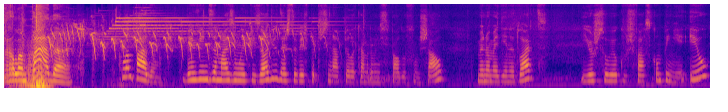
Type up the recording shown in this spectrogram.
Relampada! Relampada! Bem-vindos a mais um episódio, desta vez patrocinado pela Câmara Municipal do Funchal. Meu nome é Diana Duarte e hoje sou eu que vos faço companhia. Eu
